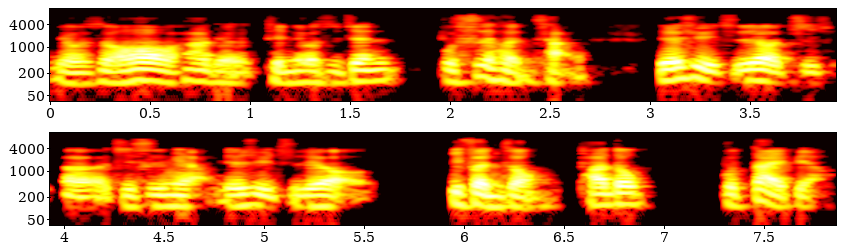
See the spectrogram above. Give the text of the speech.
有时候它的停留时间不是很长，也许只有几呃几十秒，也许只有。一分钟，它都不代表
